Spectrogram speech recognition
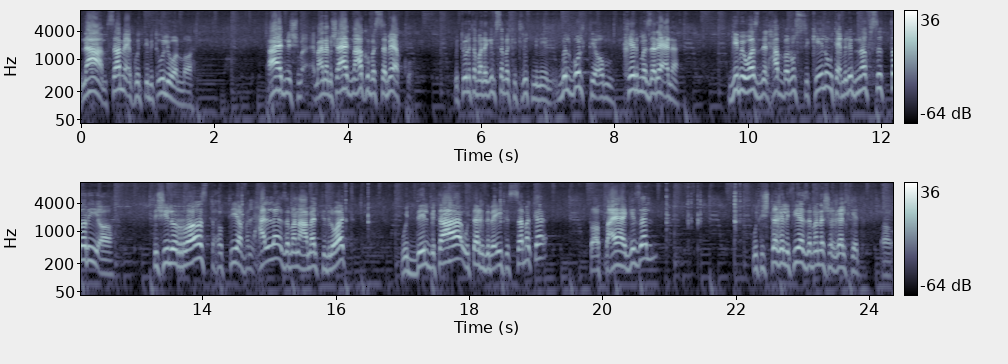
نعم سامعك كنت بتقولي والله. قاعد مش ما أنا مش قاعد معاكم بس سامعكم. بتقولي طب أنا أجيب سمكة لوت منين؟ بالبلطي يا امي خير مزارعنا جيبي وزن الحبة نص كيلو وتعمليه بنفس الطريقة. تشيلي الراس تحطيها في الحلة زي ما أنا عملت دلوقتي والديل بتاعها وتاخدي بقية السمكة تقطعيها جزل وتشتغلي فيها زي ما أنا شغال كده. آه.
